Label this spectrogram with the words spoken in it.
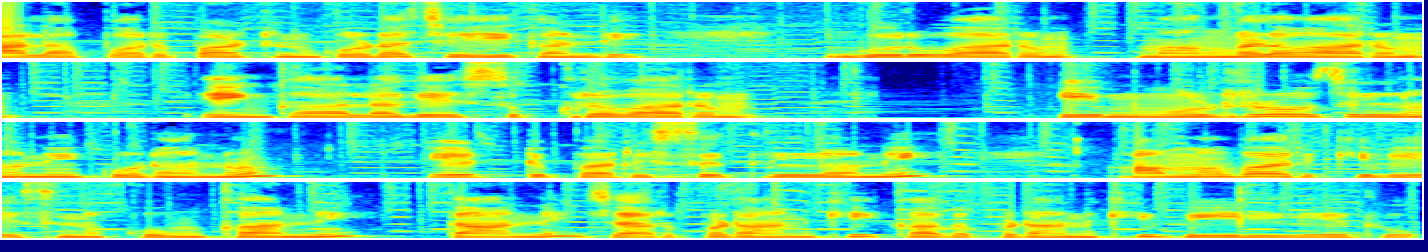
అలా పొరపాటును కూడా చేయకండి. గురువారం మంగళవారం ఇంకా అలాగే శుక్రవారం ఈ మూడు రోజుల్లోని కూడాను ఎట్టి పరిస్థితుల్లోని అమ్మవారికి వేసిన కుంకాన్ని దాన్ని జరపడానికి కదపడానికి వీలు లేదు.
